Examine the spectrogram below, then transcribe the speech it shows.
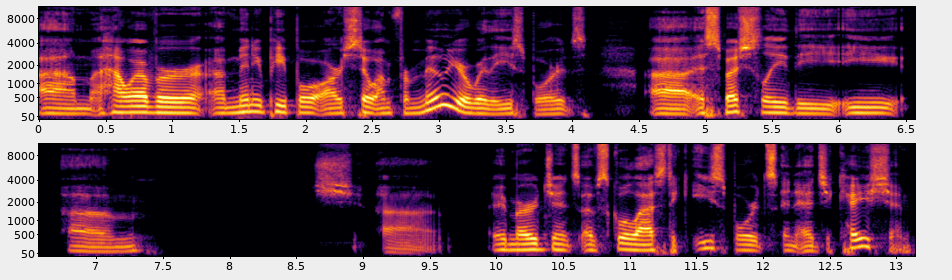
um, however uh, many people are still unfamiliar with esports uh, especially the e um, uh, emergence of scholastic esports in education.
